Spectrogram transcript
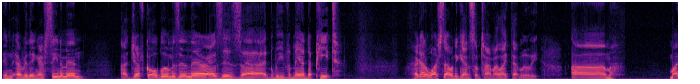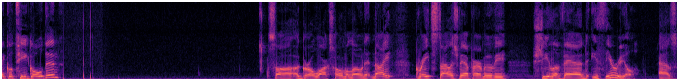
in everything I've seen him in. Uh, Jeff Goldblum is in there, as is, uh, I believe, Amanda Peet. I gotta watch that one again sometime. I like that movie. Um, Michael T. Golden saw A Girl Walks Home Alone at Night. Great stylish vampire movie. Sheila Vand Ethereal as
